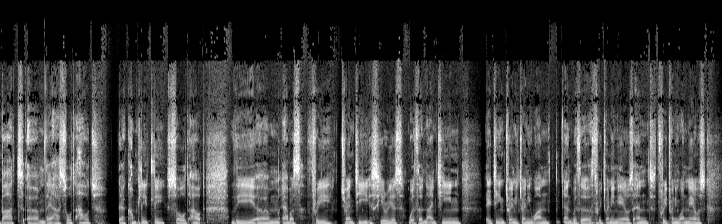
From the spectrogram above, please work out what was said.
But um, they are sold out. They're completely sold out. The um, Airbus 320 series with a 19, 18, 20, 21, and with the 320 Neos and 321 Neos.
